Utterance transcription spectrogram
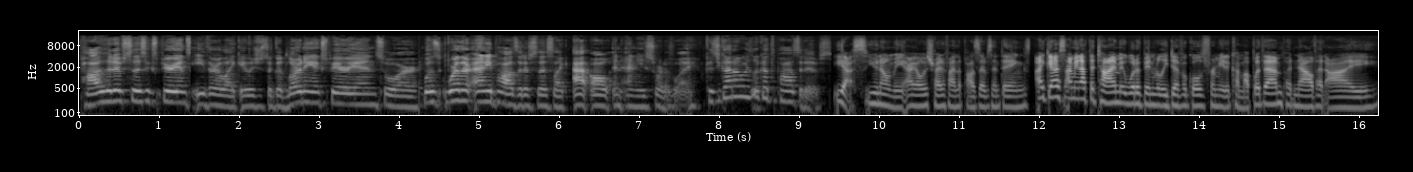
positives to this experience? Either like it was just a good learning experience, or was were there any positives to this like at all in any sort of way? Because you gotta always look at the positives. Yes, you know me. I always try to find the positives in things. I guess, I mean, at the time, it would have been really difficult for me to come up with them, but now that I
